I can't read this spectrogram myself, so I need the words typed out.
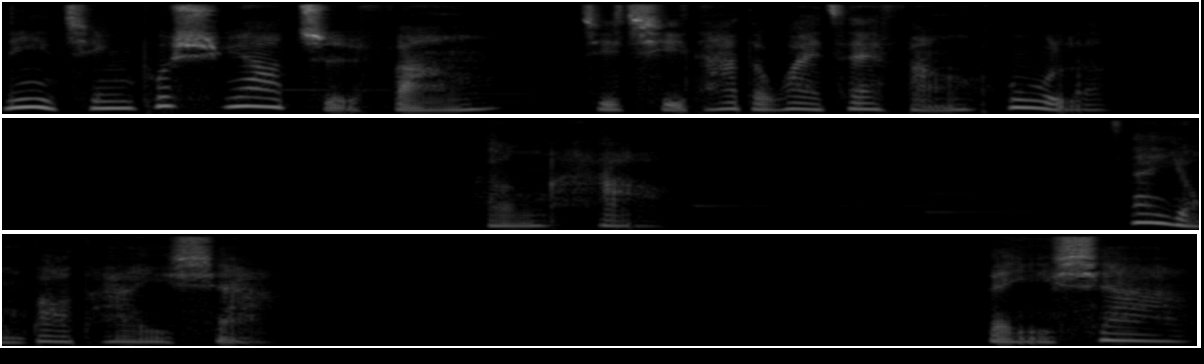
你已经不需要脂肪及其他的外在防护了。很好，再拥抱他一下。等一下，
